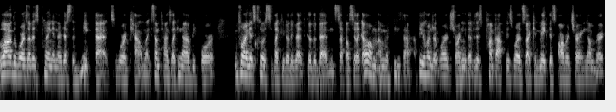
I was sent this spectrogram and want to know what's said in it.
a lot of the words I was putting in there just to meet that word count. Like sometimes, like you know, before before I get close to like to go to bed, go to bed and stuff, I'll say like, oh, I'm, I'm a few a few hundred words short. I need to just pump out these words so I can make this arbitrary number.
